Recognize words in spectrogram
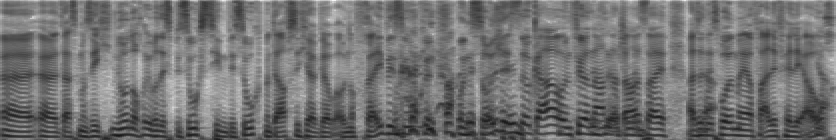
äh, äh, dass man sich nur noch über das Besuchsteam besucht. Man darf sich ja, glaube ich, auch noch frei besuchen ja, und soll das sogar und füreinander da sein. Also ja. das wollen wir ja auf alle Fälle auch.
